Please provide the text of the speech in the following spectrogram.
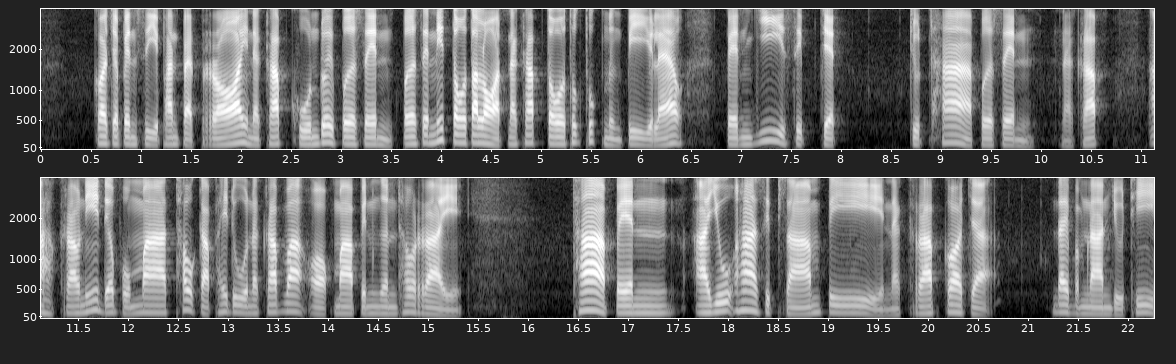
ๆ ก็จะเป็น 4,800 นะครับ คูณด้วยเปอร์เซ็นต์ เปอร์เซ็นต์นี้โตตลอดนะครับ โตทุก ๆ 1 ปีอยู่แล้ว เป็น 27.5%นะครับอะคราวนี้เดี๋ยวผมมาเท่ากับให้ดูนะครับว่าออกมาเป็นเงินเท่าไหร่ ถ้าเป็น อายุ 53 ปีนะครับ ก็จะได้บำนาญอยู่ที่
